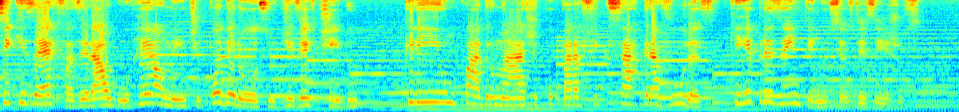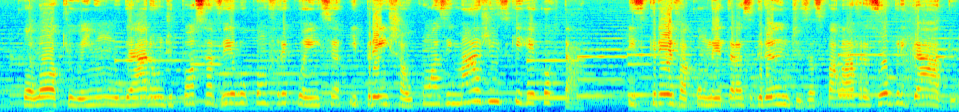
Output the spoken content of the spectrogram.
Se quiser fazer algo realmente poderoso e divertido, crie um quadro mágico para fixar gravuras que representem os seus desejos. Coloque-o em um lugar onde possa vê-lo com frequência e preencha-o com as imagens que recortar. Escreva com letras grandes as palavras obrigado,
